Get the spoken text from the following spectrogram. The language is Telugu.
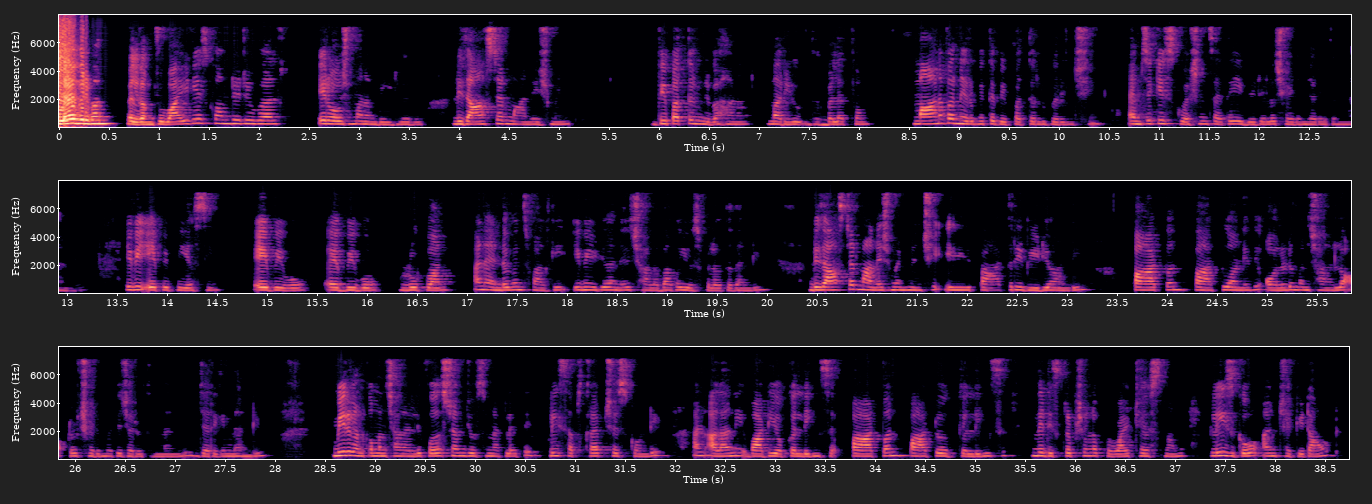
Hello everyone welcome to YDS competitive world ఈ రోజు మనం వీడియోలు డిజాస్టర్ మేనేజ్మెంట్ విపత్తు నిర్వహణ మరియు దుర్బలత్వం మానవ నిర్మిత విపత్తుల గురించి ఎంసీక్యూస్ క్వశ్చన్స్ అయితే ఈ వీడియోలో చేయడం జరుగుతుందండి. ఇవి APSC ABO ABO group one and endowments వాళ్ళకి ఈ వీడియో అనేది చాలా బాగా యూస్ఫుల్ అవుతుందండి. డిజాస్టర్ మేనేజ్మెంట్ నుంచి ఈ పార్ట్ త్రీ వీడియో అండి. పార్ట్ వన్ పార్ట్ టూ అనేది ఆల్రెడీ మన ఛానల్లో అప్లోడ్ చేయడం అయితే జరుగుతుందండి జరిగిందండి. మీరు కనుక మన ఛానల్ని ఫస్ట్ టైం చూస్తున్నట్లయితే ప్లీజ్ సబ్స్క్రైబ్ చేసుకోండి. అండ్ అలానే వాటి యొక్క links part one part two యొక్క లింక్స్ కింద డిస్క్రిప్షన్లో ప్రొవైడ్ చేస్తున్నాము. Please go and check it out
